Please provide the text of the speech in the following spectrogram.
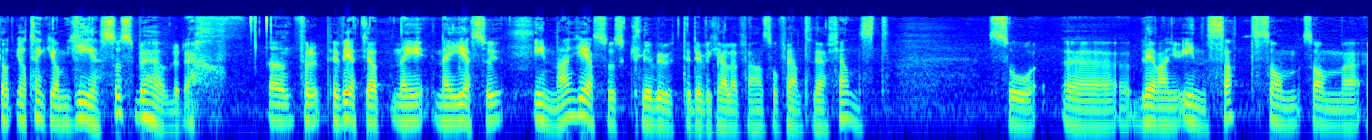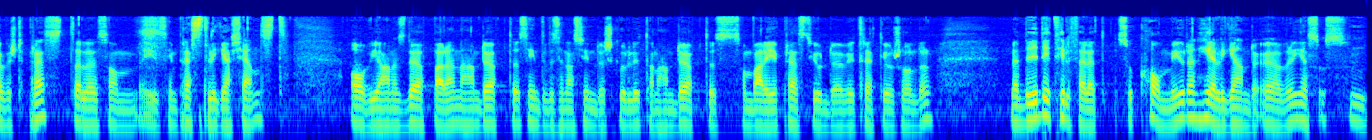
jag, jag, tänker om Jesus behövde det. För vi vet ju att när, när Jesus, innan Jesus klev ut i det vi kallar för hans offentliga tjänst så eh, blev han ju insatt som, som eh, överstepräst eller som i sin prästliga tjänst av Johannes döparen när han döptes, inte för sina synders skull utan han döptes som varje präst gjorde vid 30 års ålder. Men vid det tillfället så kommer ju den helige Ande över Jesus. Mm.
